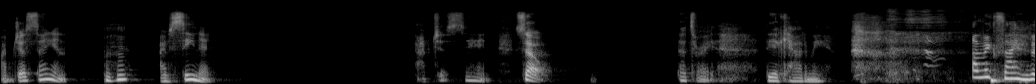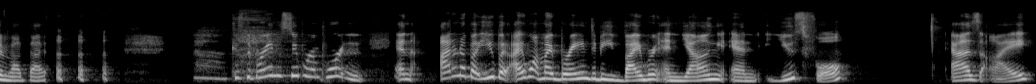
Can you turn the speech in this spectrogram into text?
I'm just saying. Mhm. I've seen it. I'm just saying. So that's right. The Academy. I'm excited about that. Because the brain is super important. And I don't know about you, but I want my brain to be vibrant and young and useful as I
